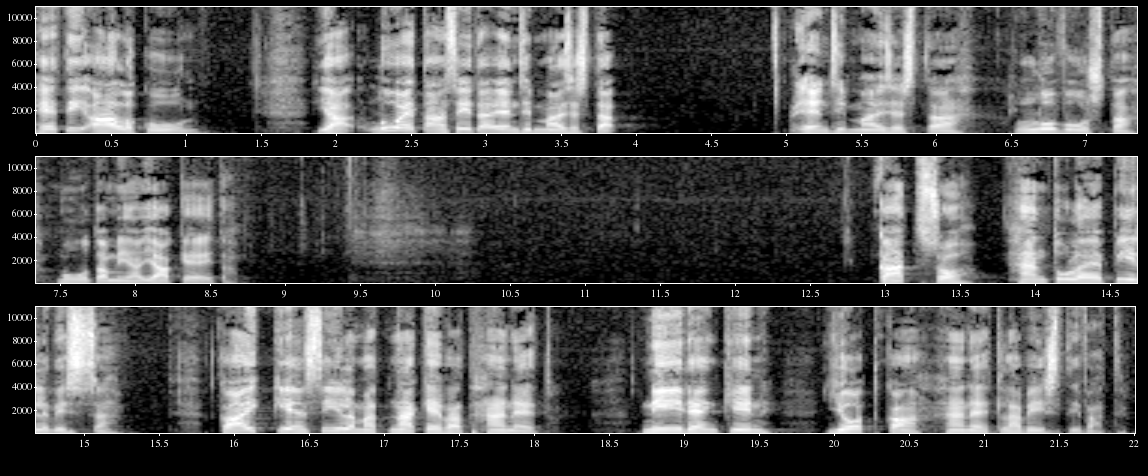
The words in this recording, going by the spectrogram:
heti alkuun. Ja luetaan siitä ensimmäisestä, ensimmäisestä luvusta muutamia jakeita. Katso, hän tulee pilvissä. Kaikkien silmät näkevät hänet, niidenkin, jotka hänet lävistivät.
